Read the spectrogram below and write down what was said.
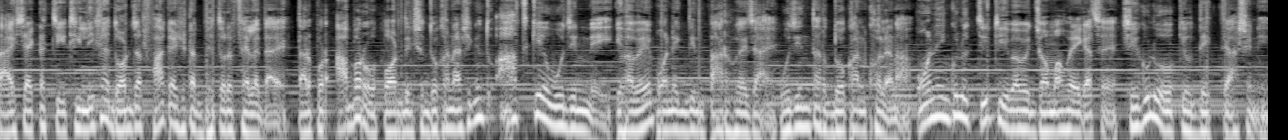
তাই সে একটা চিঠি লিখে দরজার ফাঁকায় সেটা ভেতরে ফেলে দেয়। তারপর আবারও পরদিন সে দোকানে আসে, কিন্তু আজকে উজিন নেই। এভাবে অনেক দিন পার হয়ে যায়। উজিন তার দোকান খোলে না। অনেকগুলো চিঠি এভাবে জমা হয়ে গেছে সেগুলো কেউ দেখতে আসেনি।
